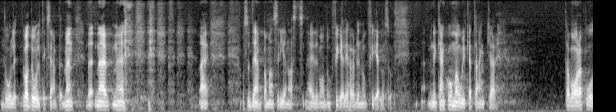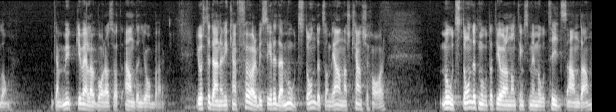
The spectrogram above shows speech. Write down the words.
dåligt, det var ett dåligt exempel. Men när, när, nej. Och så dämpar man sig genast. Nej, det var nog fel, jag hörde nog fel. Och så. Men det kan komma olika tankar. Ta vara på dem. Det kan mycket väl vara så att anden jobbar. Just det där när vi kan förbise det där motståndet som vi annars kanske har. Motståndet mot att göra någonting som är emot tidsandan,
